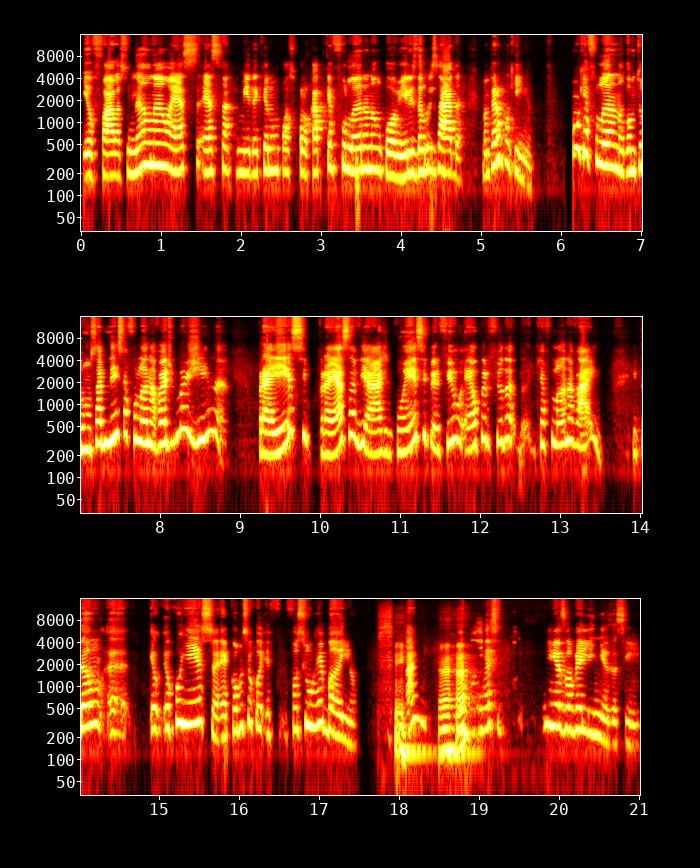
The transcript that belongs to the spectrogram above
e eu falo assim, não, não, essa, essa comida aqui eu não posso colocar porque a fulana não come. E eles dão risada. Mas pera um pouquinho. Como que a fulana não come? Tu não sabe nem se a fulana vai. Imagina para esse para essa viagem com esse perfil é o perfil da, que a fulana vai. Então uh, eu, eu conheço, é como se eu fosse um rebanho. Sim. Uhum. Eu conheço minhas ovelhinhas assim.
